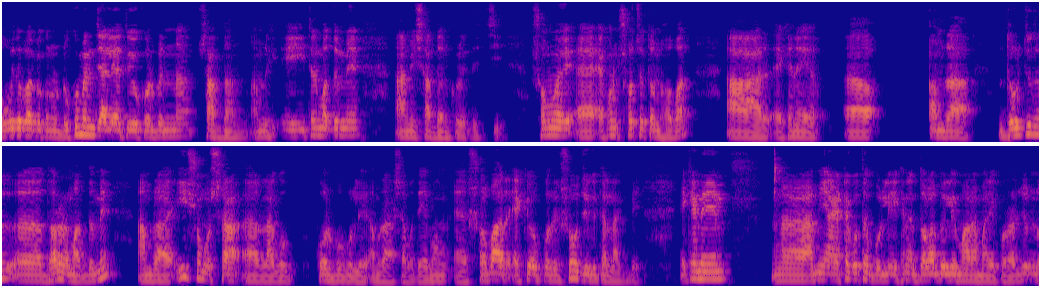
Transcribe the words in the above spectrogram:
অবৈধভাবে কোনো ডকুমেন্ট জালিয়াতিও করবেন না। সাবধান। আমি এইটার মাধ্যমে আমি সাবধান করে দিচ্ছি। সময় এখন সচেতন হবার। আর এখানে আমরা ধৈর্য ধরার মাধ্যমে আমরা এই সমস্যা লাঘব করব বলে আমরা আশাবাদী এবং সবার একে অপরের সহযোগিতা লাগবে। এখানে আমি আরেকটা কথা বলি, এখানে দলাদলি মারামারি করার জন্য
